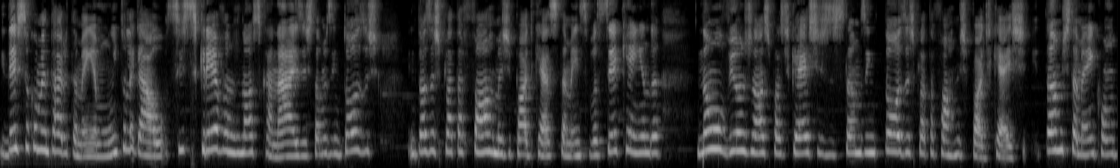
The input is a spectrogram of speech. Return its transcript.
e deixe seu comentário também, é muito legal. Se inscreva nos nossos canais, estamos em, todos, em todas as plataformas de podcast também. Se você que ainda não ouviu os nossos podcasts, estamos em todas as plataformas de podcast. Estamos também com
